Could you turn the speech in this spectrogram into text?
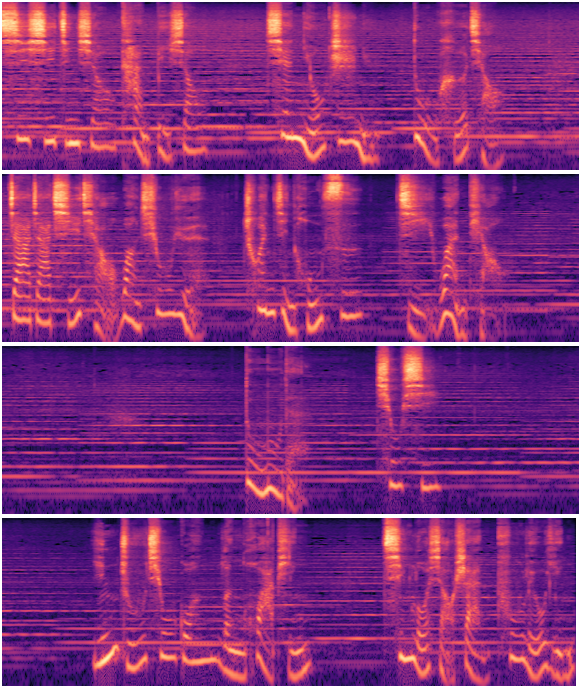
七夕今宵看碧霄，牵牛织女渡河桥。家家乞巧望秋月，穿尽红丝几万条。杜牧的《秋夕》：银烛秋光冷画屏，轻罗小扇扑流萤。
